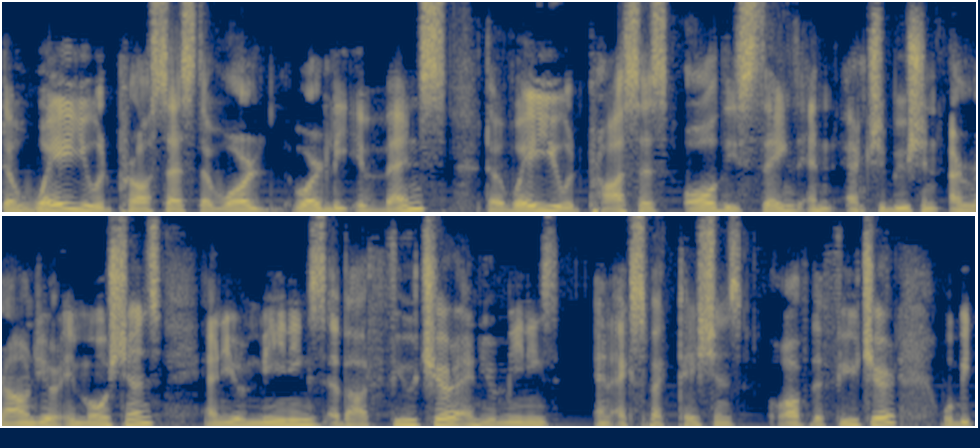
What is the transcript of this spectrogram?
The way you would process the world, worldly events, the way you would process all these things and attribution around your emotions and your meanings about future and your meanings and expectations of the future will be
